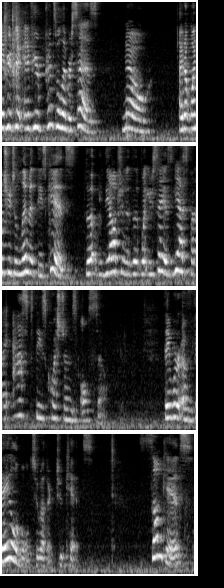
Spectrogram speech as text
And if your and if your principal ever says, "No, I don't want you to limit these kids," the, the option, the, what you say is, yes, but I asked these questions also. They were available to other, to kids. Some kids,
